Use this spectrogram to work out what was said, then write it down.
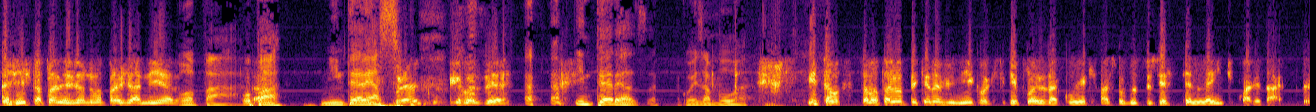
A gente está planejando uma para janeiro. Opa! Opa, me interessa. Branco e rosé. interessa. Coisa boa. Então, Salvatore é uma pequena vinícola que fica em Flores da Cunha, que faz produtos de excelente qualidade. né?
